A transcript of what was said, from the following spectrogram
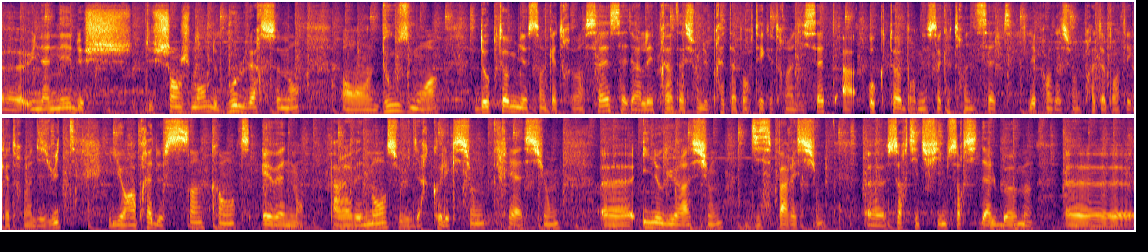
euh, une année de, changement, de bouleversement en 12 mois, d'octobre 1996, c'est-à-dire les présentations du prêt-à-porter 97, à octobre 1997, les présentations du prêt-à-porter 98. Il y aura près de 50 événements. Par événement, ça veut dire collection, création, euh, inauguration, disparition. Euh, sorties de films, sorties d'albums, euh,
